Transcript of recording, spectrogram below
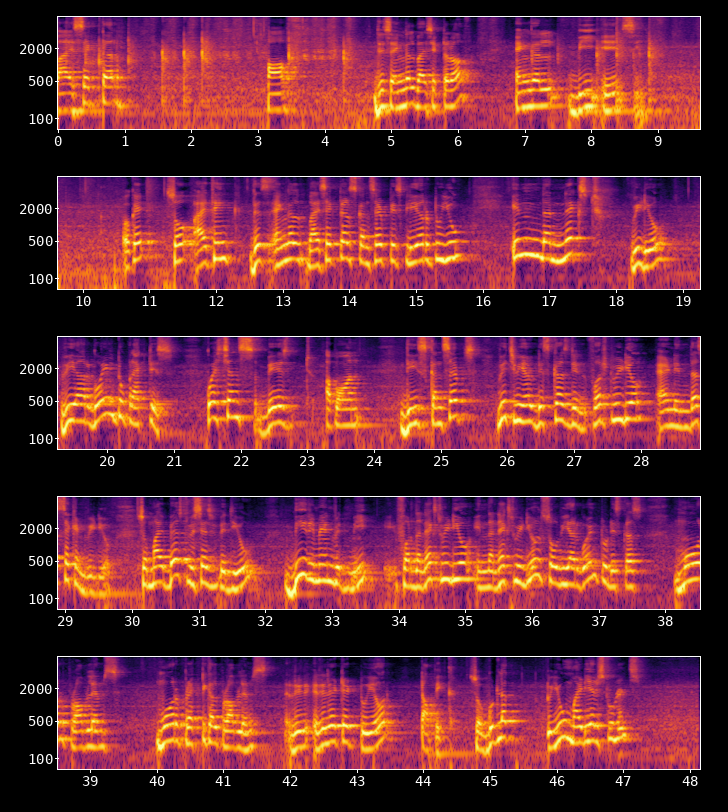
bisector of this angle bisector of angle BAC okay? So I think this angle bisectors concept is clear to you. In the next video we are going to practice questions based upon these concepts which we have discussed in first video and in the second video. So my best wishes with you. Be remain with me for the next video in the next video. So we are going to discuss more problems more practical problems re related to your topic. So good luck to you my dear students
